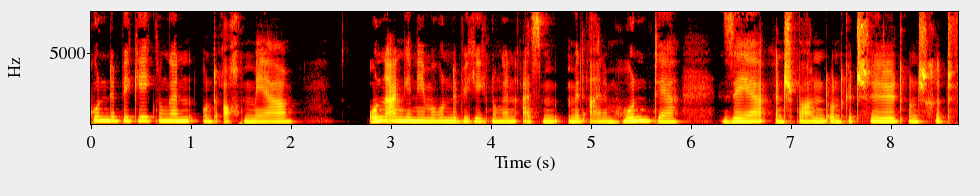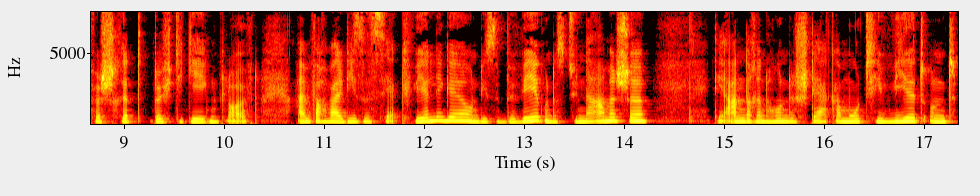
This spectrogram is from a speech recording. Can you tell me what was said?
Hundebegegnungen und auch mehr unangenehme Hundebegegnungen als mit einem Hund, der sehr entspannt und gechillt und Schritt für Schritt durch die Gegend läuft. Einfach weil dieses sehr quirlige und diese Bewegung, das Dynamische, die anderen Hunde stärker motiviert und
